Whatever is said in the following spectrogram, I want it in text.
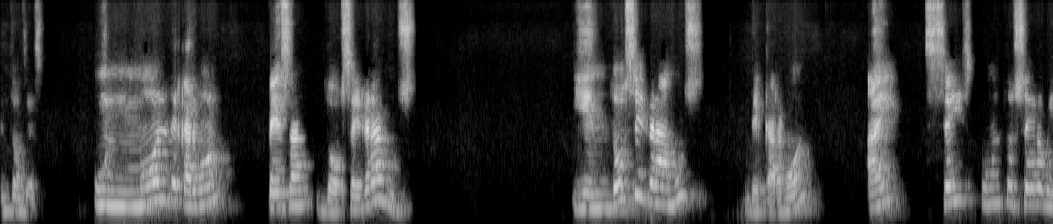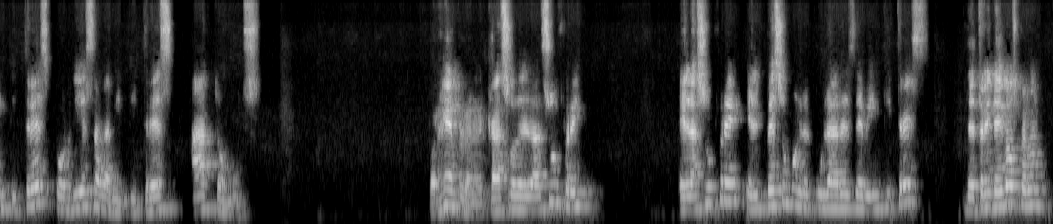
Entonces, un mol de carbón pesan 12 gramos. Y en 12 gramos de carbón hay 6.023 por 10 a la 23 átomos. Por ejemplo, en el caso del azufre, el azufre, el peso molecular es de 23, de 32, perdón.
